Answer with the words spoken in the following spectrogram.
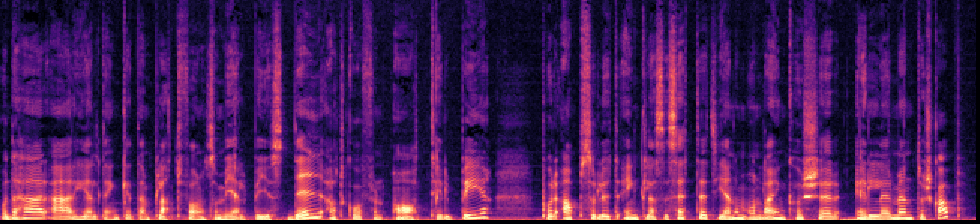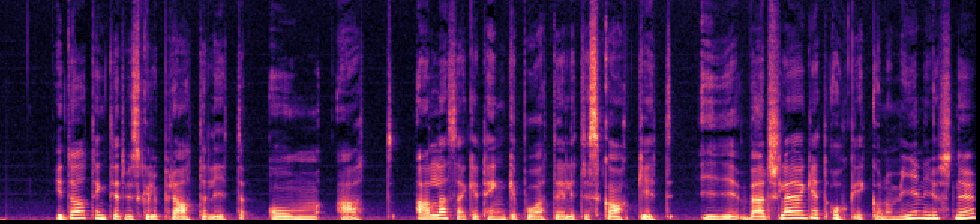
Och det här är helt enkelt en plattform som hjälper just dig att gå från A till B på det absolut enklaste sättet genom onlinekurser eller mentorskap. Idag tänkte jag att vi skulle prata lite om att alla säkert tänker på att det är lite skakigt i världsläget och ekonomin just nu.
